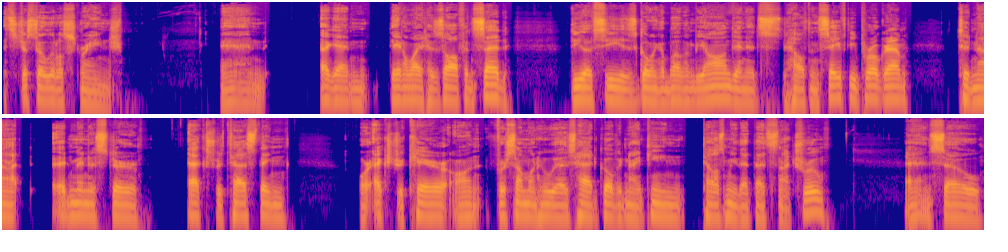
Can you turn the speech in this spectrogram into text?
it's just a little strange and again dana white has often said the ufc is going above and beyond in its health and safety program to not administer extra testing or extra care on for someone who has had COVID-19 tells me that that's not true. And so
